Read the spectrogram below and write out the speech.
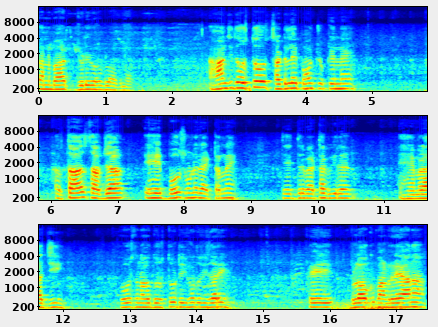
ਧੰਨਵਾਦ ਜੁੜੇ ਰਹੋ ਬਲੌਗ ਨਾਲ। ਹਾਂਜੀ ਦੋਸਤੋ ਸਾਡੇ ਲਈ ਪਹੁੰਚ ਚੁੱਕੇ ਨੇ ਅਵਤਾਰ ਸਬਜਾ, ਇਹ ਬਹੁਤ ਸੋਹਣੇ ਰਾਈਟਰ ਨੇ ਤੇ ਇੱਧਰ ਬੈਠਾ ਵੀਰ ਹੈਮਰਾਜ ਜੀ। ਹੋਰ ਸੁਣਾਓ ਦੋਸਤੋ, ਠੀਕ ਹੋ ਤੁਸੀਂ ਸਾਰੇ? ਤੇ ਬਲੌਗ ਬਣ ਰਿਹਾ ਨਾ,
